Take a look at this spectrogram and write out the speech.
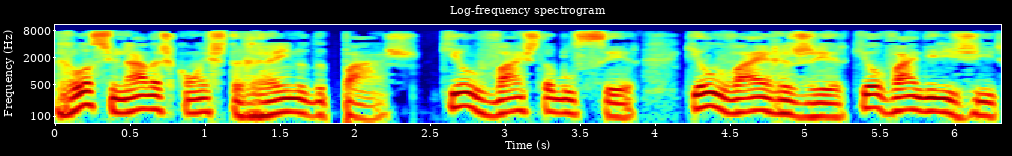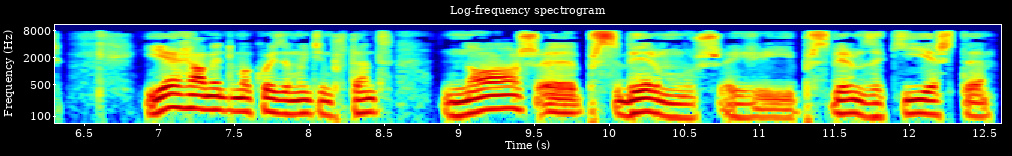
relacionadas com este reino de paz que Ele vai estabelecer, que Ele vai reger, que Ele vai dirigir. E é realmente uma coisa muito importante nós uh, percebermos e percebermos aqui esta,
